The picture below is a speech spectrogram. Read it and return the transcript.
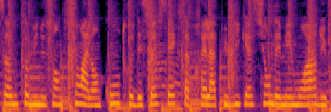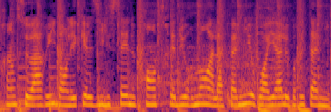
sonne comme une sanction à l'encontre des Sussex après la publication des mémoires du prince Harry dans lesquels il s'en prend très durement à la famille royale britannique.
